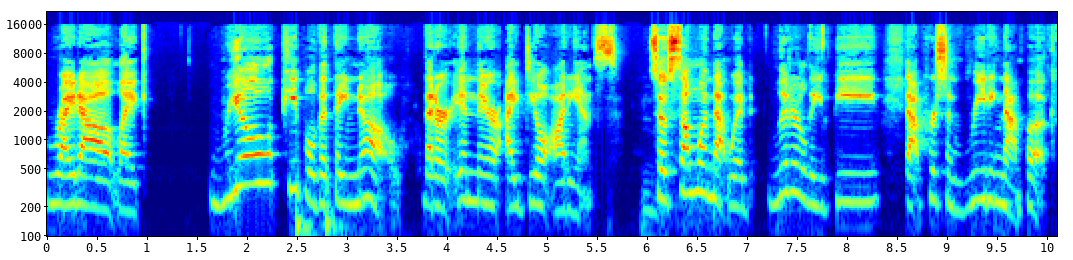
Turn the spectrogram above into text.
write out like real people that they know that are in their ideal audience. Hmm. So, someone that would literally be that person reading that book.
